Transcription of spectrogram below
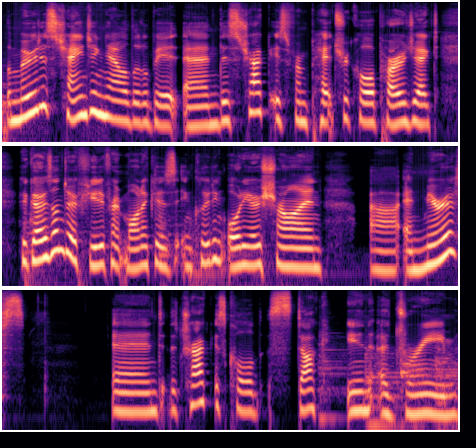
The mood is changing now a little bit, and this track is from Petrichor Project, who goes under a few different monikers, including Audio Shrine uh, and Mirrors. And the track is called Stuck in a Dream.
